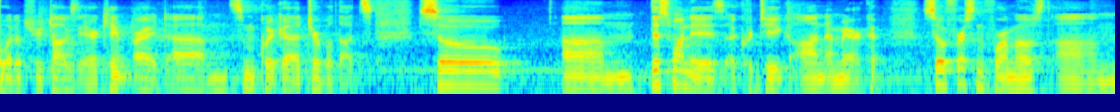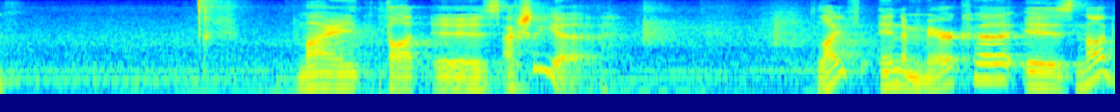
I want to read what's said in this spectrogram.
what up, Street Talks? Eric Kim. All right, um, some quick uh, turbo thoughts. So, um, this one is a critique on America. So, first and foremost, um, my thought is actually uh, life in America is not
